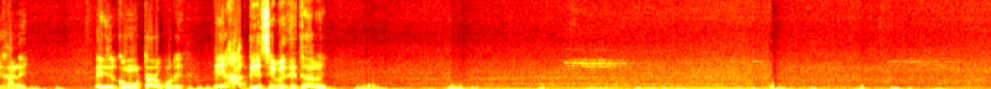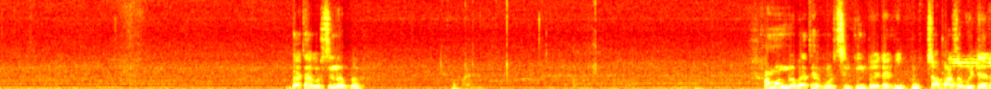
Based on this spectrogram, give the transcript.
এখানে। এই যে কোমরটার উপরে। এই হাত দিয়ে চেপে দিতে হবে। ব্যথা করছে না আপনার? সামান্য ব্যথা করছে কিন্তু এটা কি খুব চাপাচাপিটার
